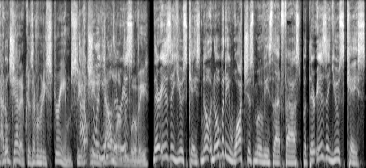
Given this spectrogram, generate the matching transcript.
I don't get it because everybody streams, so you actually, don't need to download you know, there is, the movie. There is a use case. No, nobody watches movies that fast, but there is a use case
